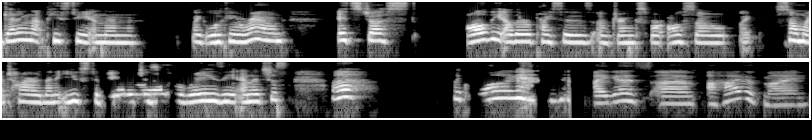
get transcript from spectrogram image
getting that peace tea, and then like looking around, it's just all the other prices of drinks were also like so much higher than it used to be, which is crazy. And it's just, uh, like why? I guess um, a high of mine.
